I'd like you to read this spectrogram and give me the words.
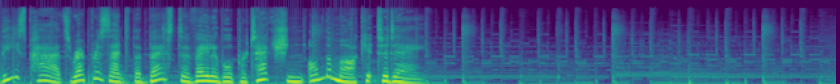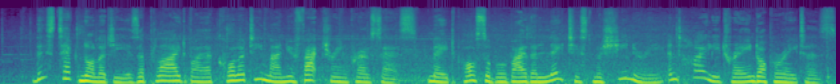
these pads represent the best available protection on the market today. This technology is applied by a quality manufacturing process, made possible by the latest machinery and highly trained operators.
